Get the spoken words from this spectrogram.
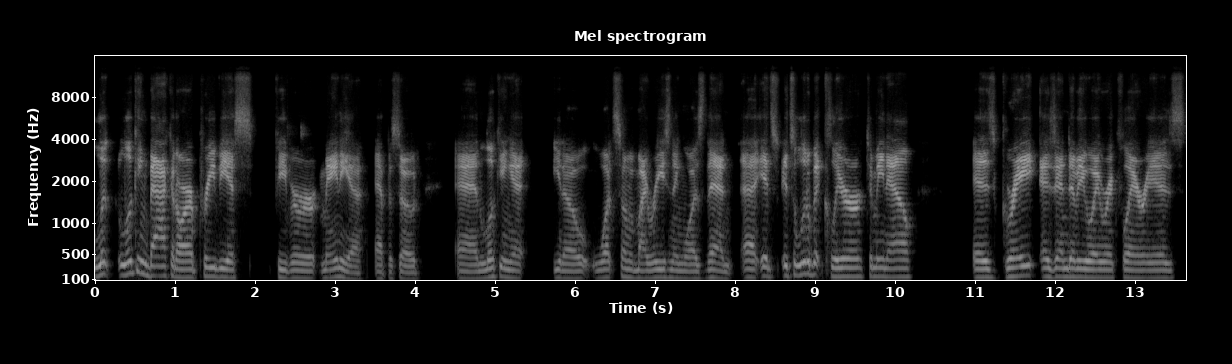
Look, looking back at our previous Fever Mania episode and looking at you know what some of my reasoning was then, uh, it's it's a little bit clearer to me now. As great as NWA Ric Flair is,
